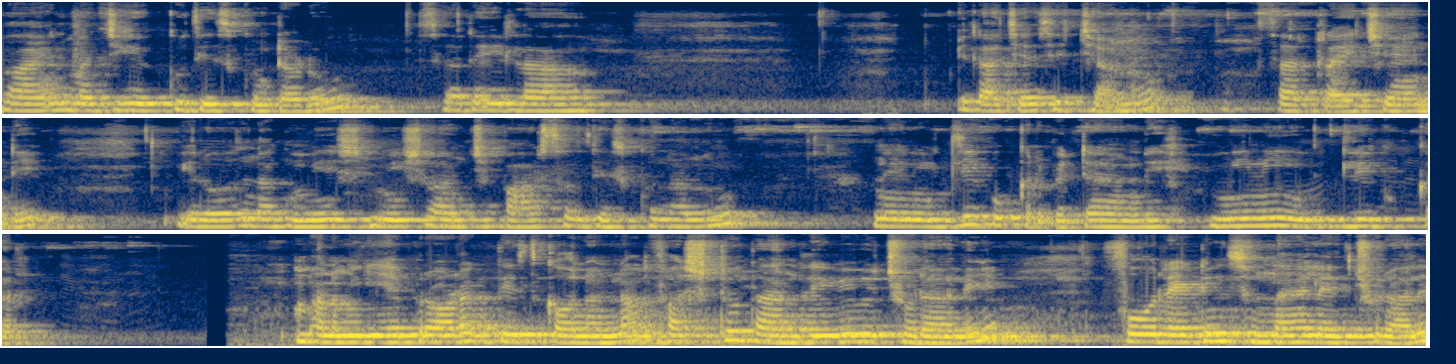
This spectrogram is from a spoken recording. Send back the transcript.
మా ఆయన మజ్జిగ ఎక్కువ తీసుకుంటాడు. సరే ఇలా ఇలా చేసి ఇచ్చాను. ఒకసారి ట్రై చేయండి. ఈరోజు నాకు మీషో మీషో నుంచి పార్సల్ తీసుకున్నాను. నేను ఇడ్లీ కుక్కర్ పెట్టానండి మినీ ఇడ్లీ కుక్కర్. మనం ఏ ప్రోడక్ట్ తీసుకోవాలన్నా ఫస్ట్ దాని రివ్యూ చూడాలి ఫోర్ రేటింగ్స్ ఉన్నాయా లేదు చూడాలి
